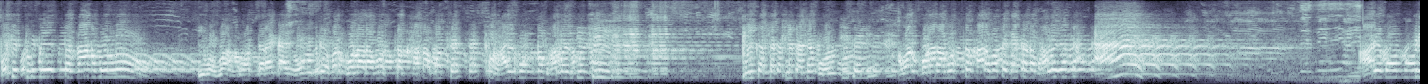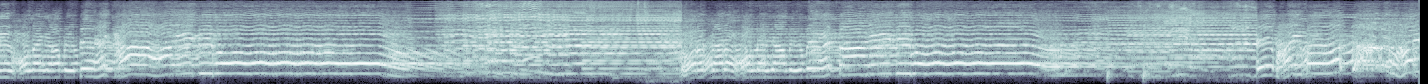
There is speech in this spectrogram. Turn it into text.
বলছি, তুমি একটা গান বলো। বাবা, আমার দ্বারা কাজ আমার গলার অবস্থা খারাপ আছে ভাই বন্ধ, ভালোই দিচ্ছি। ঠিক আছে ঠিক আছে, বলছি তাহলে আমার গলার অবস্থা খারাপ আছে ঘেটাটা ভালো যাবে! আরে মন্ত্রী হলে আমি দেখাই দিব। সরকার হলে আমি বেটাই দিব। ভাই মাতার ভাই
